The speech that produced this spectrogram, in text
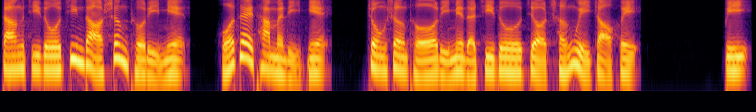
当基督进到圣徒里面，活在他们里面，众圣徒里面的基督就成为教会。B，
